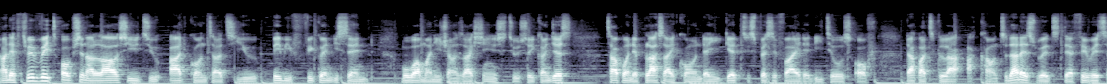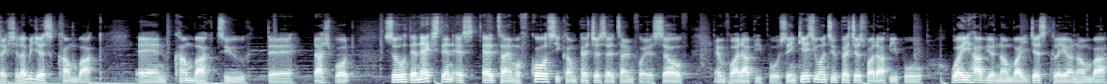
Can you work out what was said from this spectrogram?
Now the favorite option allows you to add contacts. You maybe frequently send mobile money transactions to. So you can just tap on the plus icon then you get to specify the details of that particular account. So that is with the favorite section. Let me just come back and come back to the dashboard. So the next thing is airtime. Of course you can purchase airtime for yourself and for other people so in case you want to purchase for other people where you have your number you just clear your number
